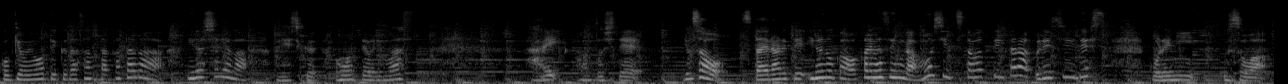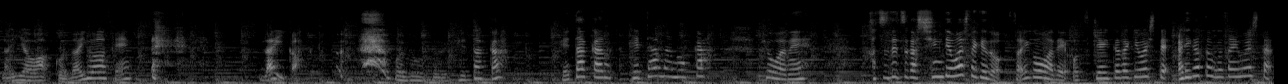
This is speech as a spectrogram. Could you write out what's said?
ご興味持ってくださった方がいらっしゃれば嬉しく思っております。はいファンとして良さを伝えられているのか分かりませんがもし伝わっていたら嬉しいです。これに嘘はライアーはございません。ライか。下手か。下手か下手なのか。今日はね滑舌が死んでましたけど最後までお付き合いいただきましてありがとうございました。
